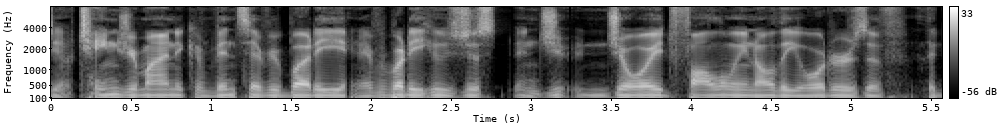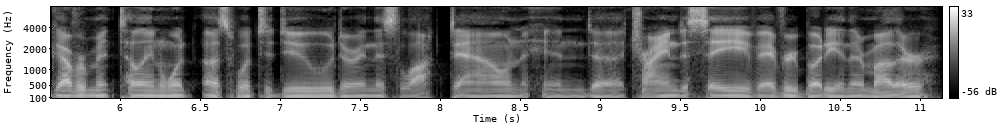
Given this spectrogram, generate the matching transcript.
you know, change your mind and convince everybody and everybody who's just enjoyed following all the orders of the government telling what, us what to do during this lockdown and uh, trying to save everybody and their mother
